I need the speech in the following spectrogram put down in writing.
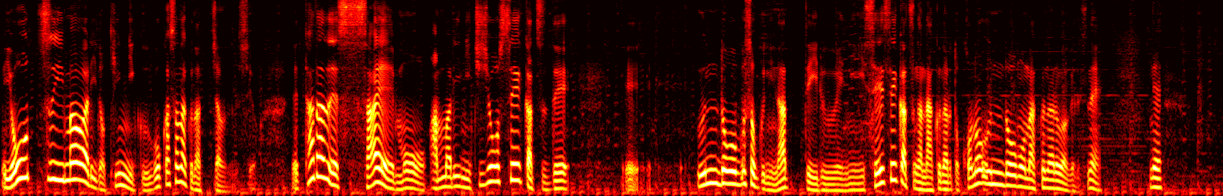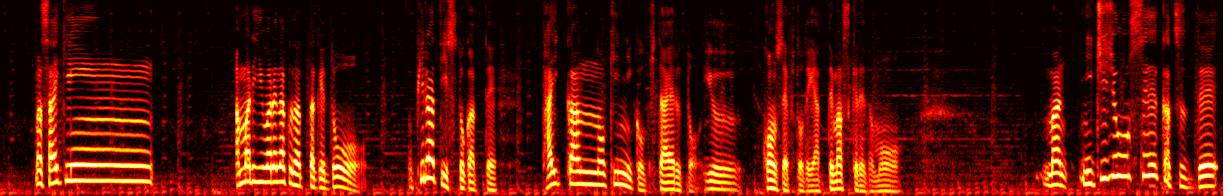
腰椎周りの筋肉動かさなくなっちゃうんですよ。でただでさえもうあんまり日常生活で、えー、運動不足になっている上に性生活がなくなるとこの運動もなくなるわけですね。でまあ最近あんまり言われなくなったけどピラティスとかって体幹の筋肉を鍛えるというコンセプトでやってますけれどもまあ日常生活で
